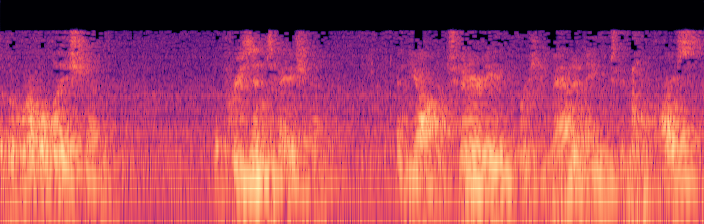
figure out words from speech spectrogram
of the revelation, the presentation, and the opportunity for humanity to know Christ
